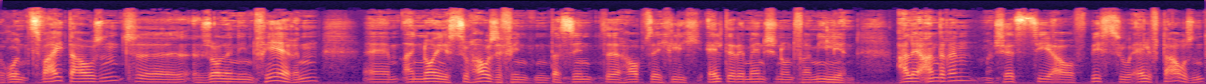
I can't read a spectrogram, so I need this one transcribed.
Rund 2000 äh, sollen in Fähren äh, ein neues Zuhause finden. Das sind äh, hauptsächlich ältere Menschen und Familien. Alle anderen, man schätzt sie auf bis zu 11.000,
